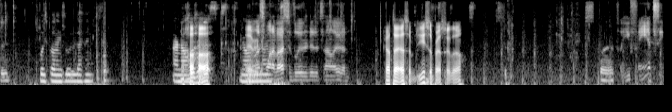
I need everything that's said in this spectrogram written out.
dude. Police building's looted, I think. Or no. Haha. no, Yeah, no, Unless no. one of us have looted it, it's not looted. Got that SMG suppressor though. But So you fancy.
